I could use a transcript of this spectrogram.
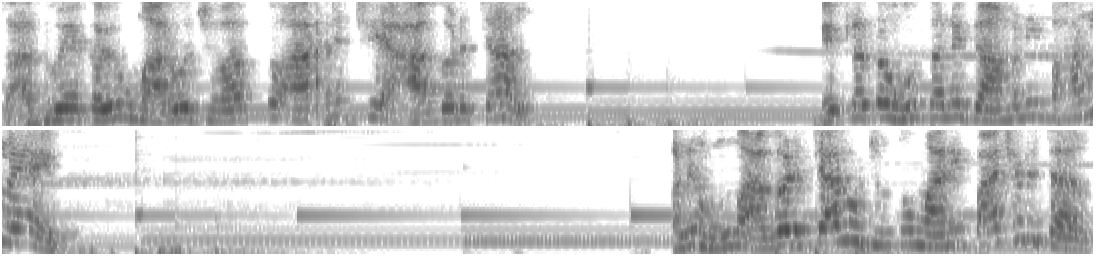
સાધુએ કહ્યું, મારો જવાબ તો આ જ છે, આગળ ચાલ. એટલે તો હું તને ગામની બહાર લઈ આવ્યો. અને હું આગળ ચાલુ છું, તું મારી પાછળ ચાલ.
